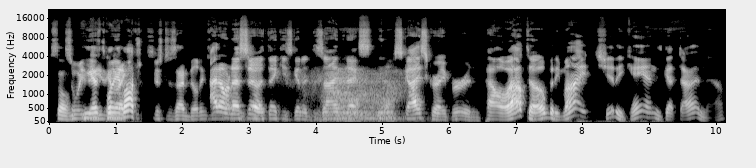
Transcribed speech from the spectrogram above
So, so he has plenty of like, options. Just design buildings. I don't necessarily think he's going to design the next, you know, skyscraper in Palo Alto, but he might. Shit, he can. He's got time now,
